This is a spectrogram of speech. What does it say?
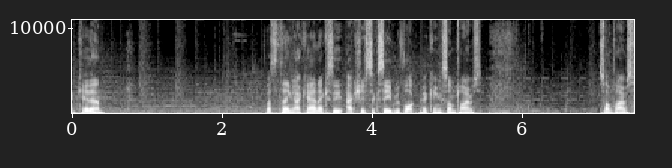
Okay then. That's the thing, I can actually, actually succeed with lockpicking sometimes. Sometimes.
